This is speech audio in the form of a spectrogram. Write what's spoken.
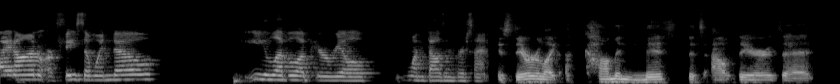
light on or face a window, you level up your reel 1000%. Is there like a common myth that's out there that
